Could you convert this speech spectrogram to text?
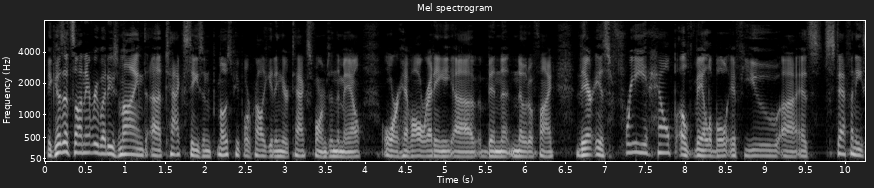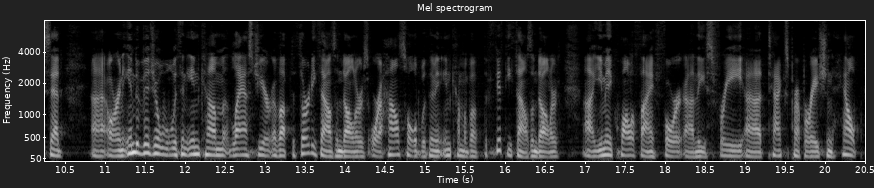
because it's on everybody's mind. Uh, tax season. Most people are probably getting their tax forms in the mail or have already uh, been notified. There is free help available if you, uh, as Stephanie said uh, or an individual with an income last year of up to $30,000 or a household with an income of up to $50,000, uh, you may qualify for uh, these free uh, tax preparation help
